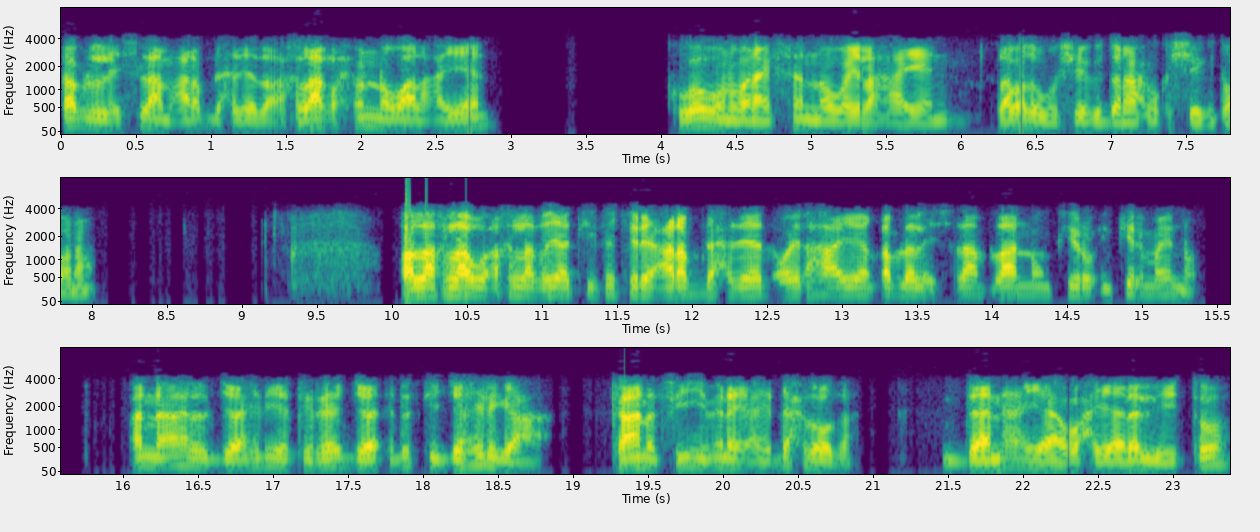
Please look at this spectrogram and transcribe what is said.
qabla alislaam carab dhexdeeda. Akhlaaq xunna waa lahaayeen kuwa wan wanaagsanna way lahaayeen labada wuu sheegi doonaa waxbuu ka sheegi doonaa. Al akhlaaqu akhlaaqiyaadkii ka jiray carab dhexdeed oy lahaayeen qabla alislaam laa nunkiru inkiri mayno. Ana ahla aljaahiliyati ree dadkii jaahiliga ahaa kaanat fiihim inay ahayd dhexdooda. Danaaya waxyaalo liito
